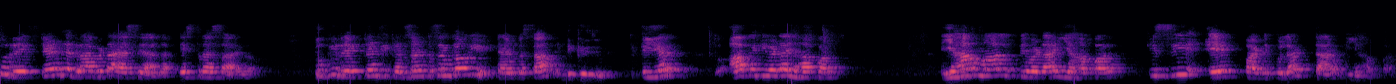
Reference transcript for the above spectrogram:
तो रेक्टेंट का ग्राफ बेटा ऐसे आएगा, इस तरह से आएगा। क्योंकि रेक्टेंट की कंसंट्रेशन क्या होगी? टाइम के साथ डिक्रीज होगी। क्लियर तो आप देखिए बेटा यहाँ पर, यहाँ मान लेते बेटा, यहाँ पर किसी एक पर्टिकुलर टाइम यहाँ पर।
